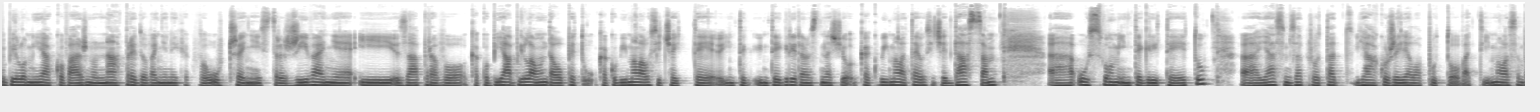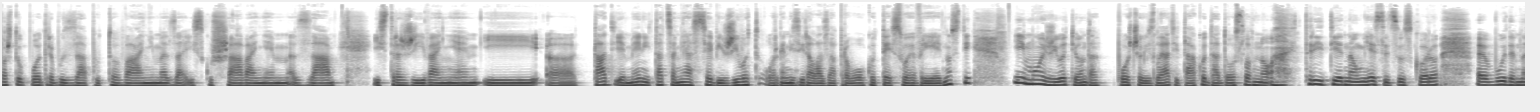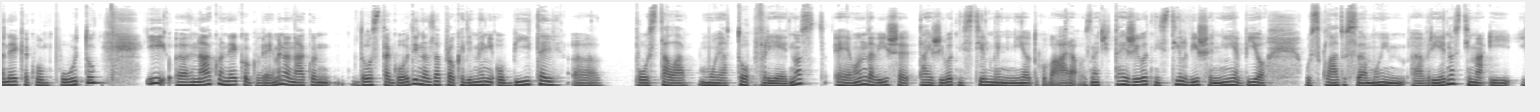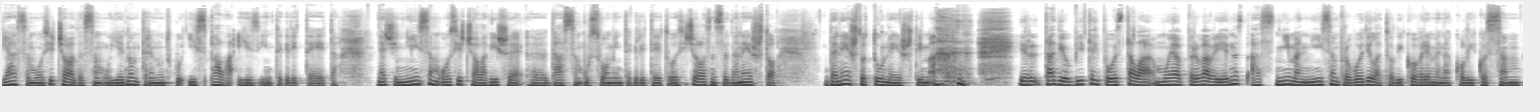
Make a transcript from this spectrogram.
bilo mi jako važno napredovanje, nekakvo učenje, istraživanje i zapravo kako bi ja bila onda opet, kako bi imala osjećaj te integriranosti, znači kako bi imala taj osjećaj da sam u svom integritetu, ja sam zapravo tad jako željela putovati. Imala sam baš tu potrebu za putovanjima, za iskušavanjem, za istraživanjem i tad je meni, tad sam ja sebi život organizirala zapravo oko te svoje vrijednosti i moj život je onda počeo izgledati tako da doslovno tri tjedna u mjesecu skoro e, budem na nekakvom putu i e, nakon nekog vremena, nakon dosta godina zapravo kad je meni obitelj e, postala moja top vrijednost, e onda više taj životni stil meni nije odgovarao. Znači taj životni stil više nije bio u skladu sa mojim vrijednostima i ja sam osjećala da sam u jednom trenutku ispala iz integriteta. Znači nisam osjećala više e, da sam u svom integritetu. Osjećala sam se da nešto da nešto tu neštima. Jer tad je obitelj postala moja prva vrijednost, a s njima nisam provodila toliko vremena koliko sam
